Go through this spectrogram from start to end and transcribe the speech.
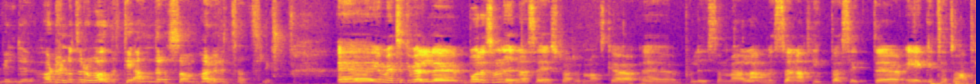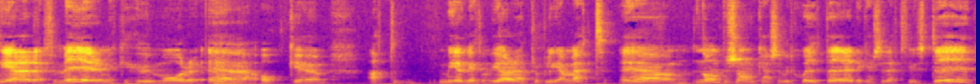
vill du, har du något råd till andra som har utsatts? Liksom? Eh, men jag tycker väl, eh, både som Nina säger såklart att man ska eh, polisanmäla, men sen att hitta sitt eh, eget sätt att hantera det. För mig är det mycket humor eh, och eh, att medvetandegöra det här problemet. Eh, någon person kanske vill skita i det, det kanske är rätt för just dig.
